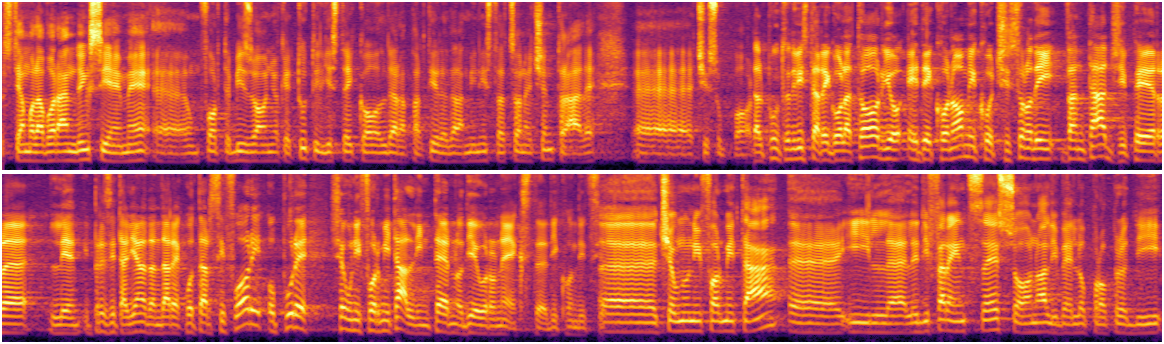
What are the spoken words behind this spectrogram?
stiamo lavorando insieme, eh, un forte bisogno che tutti gli stakeholder, a partire dall'amministrazione centrale, eh, ci supportino. Dal punto di vista regolatorio ed economico ci sono dei vantaggi per eh, le imprese italiane ad andare a quotarsi fuori oppure c'è uniformità all'interno di Euronext di condizioni? Eh, c'è un'uniformità, eh, il, le differenze sono a livello proprio di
